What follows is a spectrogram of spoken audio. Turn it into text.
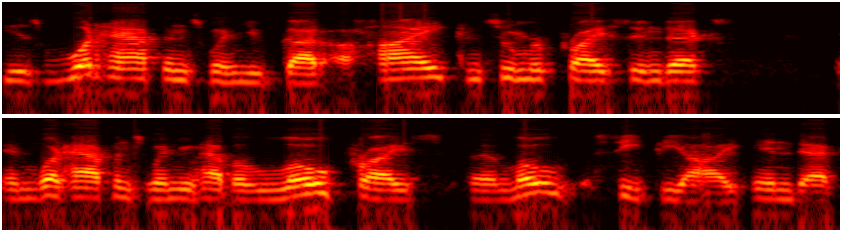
is what happens when you've got a high consumer price index and what happens when you have a low price, uh, low CPI index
